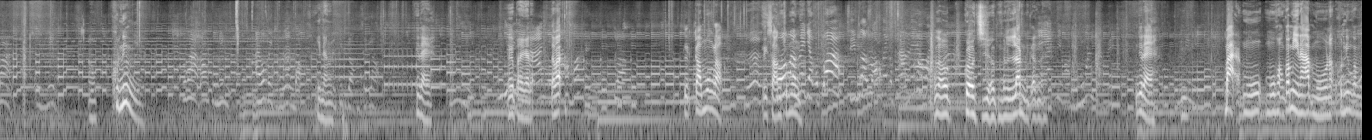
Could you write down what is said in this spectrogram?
บ้านคุณนิ่มเอาคุณนิ่มนี่เพราะว่าบ้านคุณนิ่มไอ้ว่าไปกินนั่นบอกที่หนังกินดองซื้อหรอกที่ไหน เออไปกัน แต่ว่าเก้าโมงหรอกอีกสองชั่วโมงไม่อยากกับพ่อสีเมืองสองไม่กับสามไม่เอาเราก็เจียบมันลั่นกันนะที่ไหนอืมบ้านหมูหมูผมก็มีนะครับ หมูนะคุณนิ่มก็มี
